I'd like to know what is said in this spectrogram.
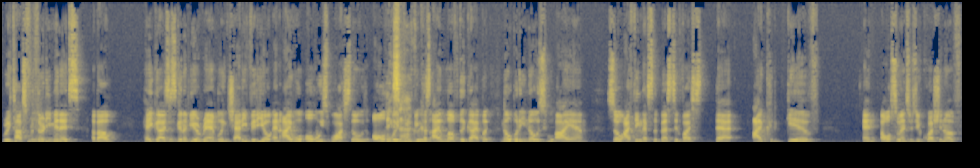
where he talks for Yeah. 30 minutes about, hey guys, it's going to be a rambling, chatty video. And I will always watch those all the way through because I love the guy, but nobody knows who I am. So I think that's the best advice that I could give, and also answers your question of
